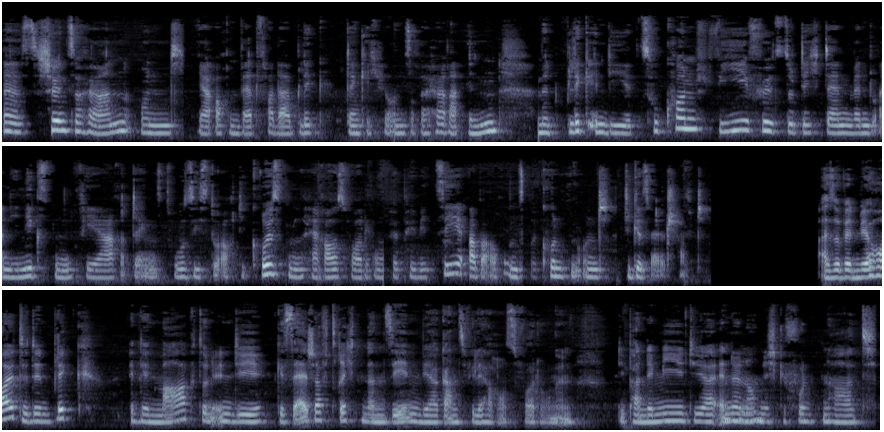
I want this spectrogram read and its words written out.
Das ist schön zu hören und ja auch ein wertvoller Blick, denke ich, für unsere HörerInnen. Mit Blick in die Zukunft, wie fühlst du dich denn, wenn du an die nächsten vier Jahre denkst? Wo siehst du auch die größten Herausforderungen für PwC, aber auch unsere Kunden und die Gesellschaft? Also wenn wir heute den Blick in den Markt und in die Gesellschaft richten, dann sehen wir ganz viele Herausforderungen die Pandemie, die ja Ende mhm. noch nicht gefunden hat,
